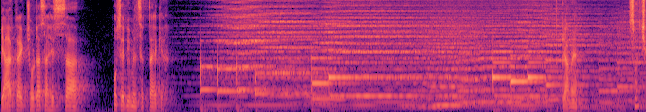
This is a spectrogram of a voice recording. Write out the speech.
प्यार का एक छोटा सा हिस्सा उसे भी मिल सकता है क्या? क्या मैं सच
